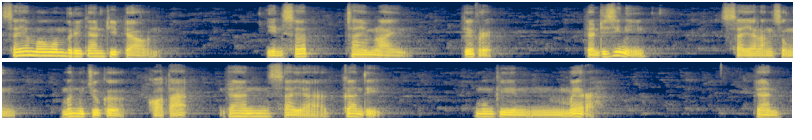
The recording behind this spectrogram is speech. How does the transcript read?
saya mau memberikan di down, insert timeline, keyframe. Dan di sini, saya langsung menuju ke kotak dan saya ganti mungkin merah. Dan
